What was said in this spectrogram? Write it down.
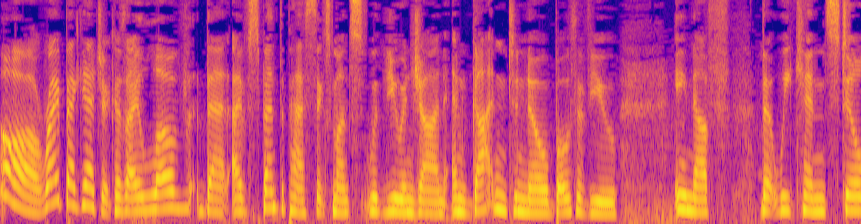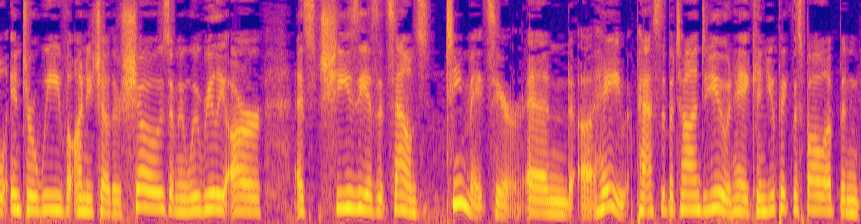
Oh, right back at you because I love that I've spent the past six months with you and John and gotten to know both of you enough that we can still interweave on each other's shows. I mean, we really are, as cheesy as it sounds, teammates here. And uh, hey, pass the baton to you. And hey, can you pick this ball up? And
